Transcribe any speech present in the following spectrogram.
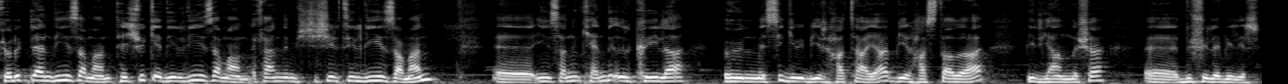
körüklendiği zaman, teşvik edildiği zaman, efendim şişirtildiği zaman insanın kendi ırkıyla övünmesi gibi bir hataya, bir hastalığa, bir yanlışa e, düşülebilir.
